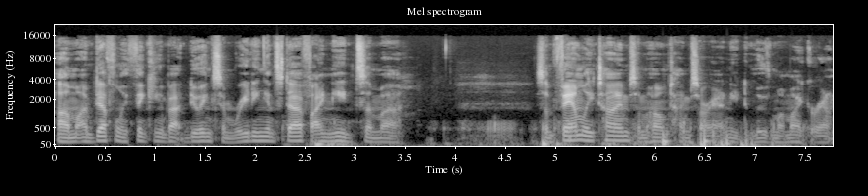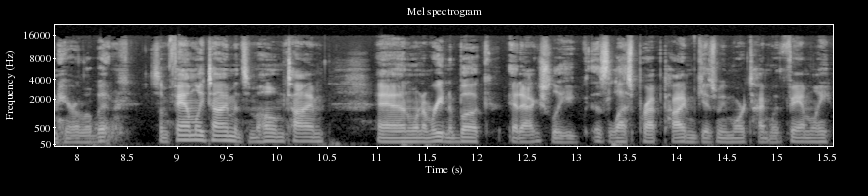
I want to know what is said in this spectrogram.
Um, I'm definitely thinking about doing some reading and stuff. I need some uh, some family time, some home time. Sorry, I need to move my mic around here a little bit. Some family time and some home time. And when I'm reading a book, it actually is less prep time, gives me more time with family.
